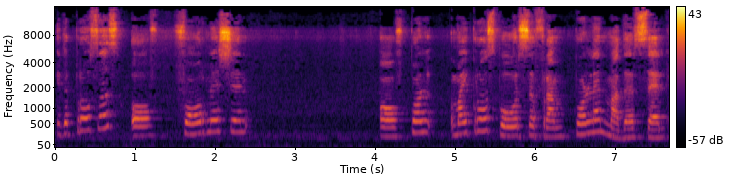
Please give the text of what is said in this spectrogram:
The process of formation of microspores from pollen mother cell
